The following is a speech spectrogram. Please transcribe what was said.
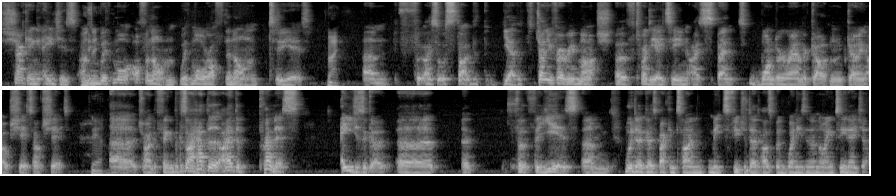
Shagging ages. I Was mean, it? with more off and on, with more off than on, two years. Right. I sort of started, yeah, January, February, March of 2018. I spent wandering around the garden, going, "Oh shit, oh shit," Yeah. uh, trying to think because I had the I had the premise ages ago. Uh, uh, for, for years, um, widow goes back in time, meets future dead husband when he's an annoying teenager.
